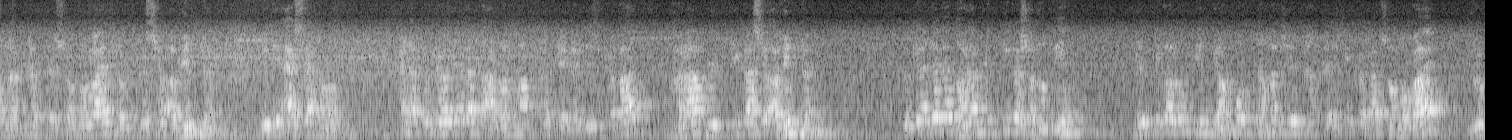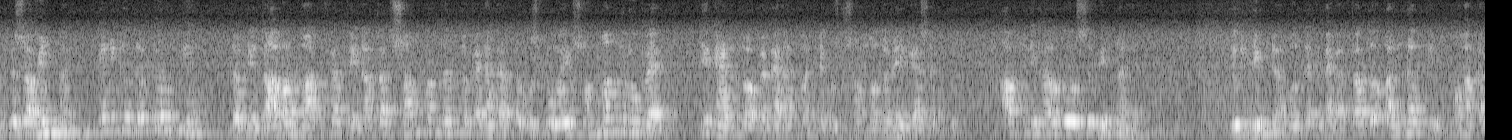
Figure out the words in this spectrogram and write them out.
अनन्य समवाय द्रव्य से अभिन्न। यदि ऐसा कहो, है ना तो क्या हो जाएगा? तावन मात्र जिस प्रकार घरा मृतिका से अभिन्न है। तो क्या हो जाएगा? घरा मृतिका स्वरूप ही है। मृतिका रूपी है इसी प्रकार समवाय द्रव्य से अभिन्न है। यानी कि द्रव्य रूपी है तावन तेना तक संबंध तो कहना तो उसको एक संबंध रूप है। ये तो आप जाए उसको संबंध नहीं कह सकते। आपने लिखा होगा उससे भिन्न है। यदि भिन्न है, बोलते हैं तो अन्न ममा का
